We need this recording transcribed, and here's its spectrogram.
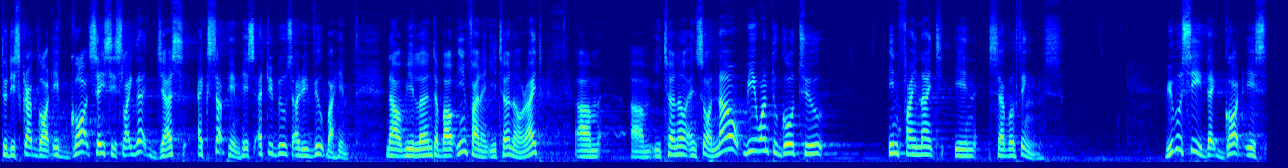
to describe God. If God says He's like that, just accept Him. His attributes are revealed by Him. Now, we learned about infinite, eternal, right? Um, um, eternal, and so on. Now, we want to go to infinite in several things. We will see that God is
